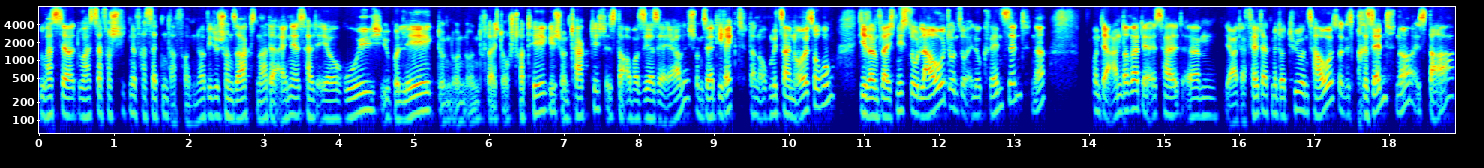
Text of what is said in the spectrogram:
du hast ja, du hast ja verschiedene Facetten davon, ne? wie du schon sagst. Ne? Der eine ist halt eher ruhig, überlegt und, und, und vielleicht auch strategisch und taktisch, ist da aber sehr, sehr ehrlich und sehr direkt, dann auch mit seinen Äußerungen, die dann vielleicht nicht so laut und so eloquent sind. Ne? Und der andere, der ist halt, ähm, ja, der fällt halt mit der Tür ins Haus und ist präsent, ne, ist da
